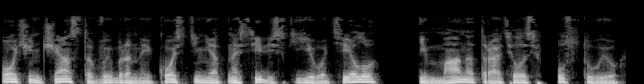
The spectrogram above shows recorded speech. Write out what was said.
Очень часто выбранные кости не относились к его телу, и мана тратилась впустую.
